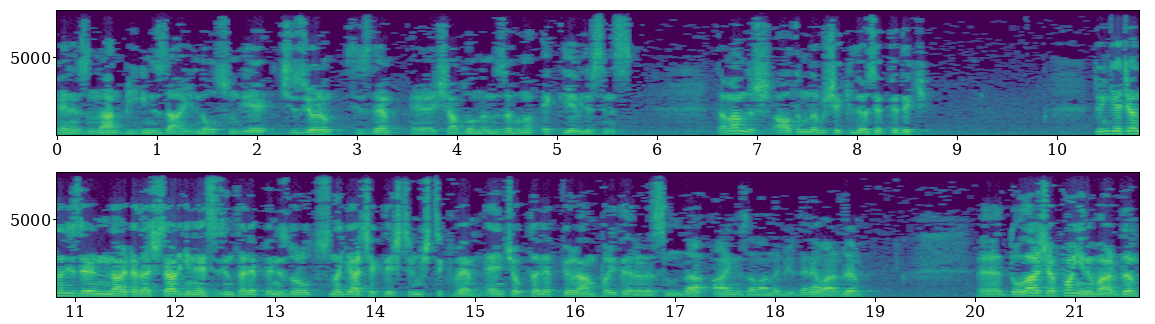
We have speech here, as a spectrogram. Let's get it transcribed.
en azından bilginiz dahilinde olsun diye çiziyorum. Siz de e, şablonlarınıza bunu ekleyebilirsiniz. Tamamdır. Altını da bu şekilde özetledik. Dün gece analizlerinde arkadaşlar yine sizin talepleriniz doğrultusunda gerçekleştirmiştik ve en çok talep gören pariteler arasında aynı zamanda bir de ne vardı? Ee, dolar Japon yeni vardı.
